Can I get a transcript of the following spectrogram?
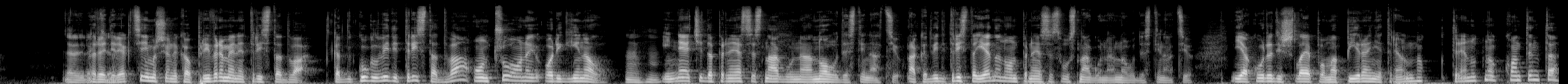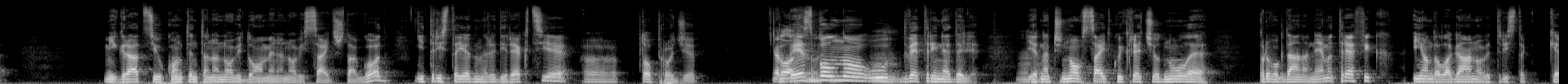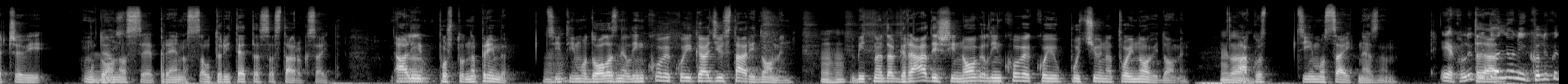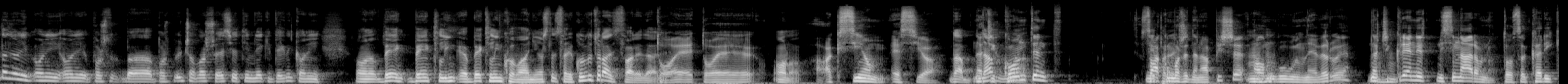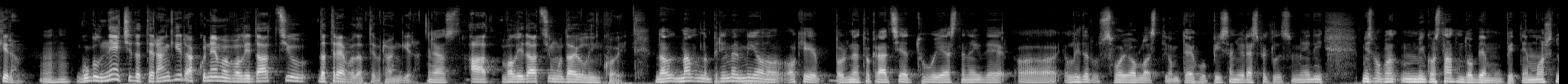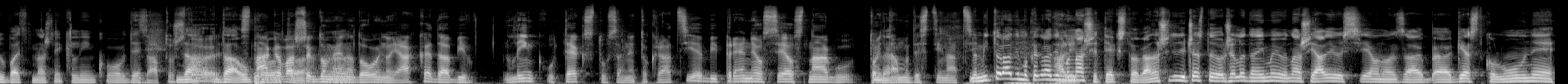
redirekcija. redirekcija, imaš i one kao privremene 302. Kad Google vidi 302, on čuva onaj original uh -huh. i neće da prenese snagu na novu destinaciju. A kad vidi 301, on prenese svu snagu na novu destinaciju. I ako uradiš lepo mapiranje trenutnog, trenutnog kontenta, migraciju kontenta na novi domen, na novi sajt, šta god, i 301 redirekcije, uh, to prođe Relativno. bezbolno u mm -hmm. dve, tri nedelje. Mm -hmm. Jer znači nov sajt koji kreće od nule prvog dana nema trafik i onda lagano ove 300 kečevi mu donose yes. prenos autoriteta sa starog sajta. Ali, da. pošto, na primjer, uh -huh. imamo dolazne linkove koji gađaju stari domen. Uh -huh. Bitno je da gradiš i nove linkove koji upućuju na tvoj novi domen. Da. Ako si imao sajt, ne znam, E, koliko da. dalje oni, koliko dalje oni, oni, oni pošto, ba, pošto pričamo baš o SEO tim nekim tehnikama, oni, ono, back, back, link, backlinkovanje i ostale stvari, koliko to radi stvari dalje? To je, to je, ono, aksijom SEO. Da, znači, na, content Svako može da napiše, uh -huh. ali mhm. Google ne veruje. Znači, uh -huh. krene, mislim, naravno, to sad karikiram. Uh mhm. -huh. Google neće da te rangira ako nema validaciju da treba da te rangira. Jasno. A validaciju mu daju linkovi. Na, na, na primjer, mi, ono, ok, netokracija tu jeste negde uh, lider u svojoj oblasti, u tehu, u pisanju, respektili su mediji. Mi, smo, mi konstantno dobijamo upitanje, možete da ubaciti naš neki link ovde. Zato što da, je da, snaga vašeg to, domena uh, dovoljno jaka da bi link u tekstu sa netokracije bi preneo SEO snagu toj da. tamo destinaciji. Da, mi to radimo kad radimo Ali... naše tekstove, a naši ljudi često žele da imaju, naš, javljaju se ono, za guest kolumne,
